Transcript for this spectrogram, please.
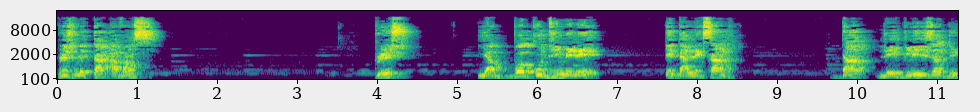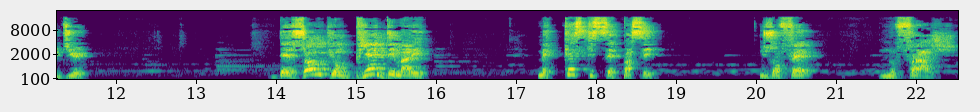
plus le temps avance, plus il y a beaucoup d'Hyménée et d'Alexandre dans l'église de Dieu. Des hommes qui ont bien démarré, mais qu'est-ce qui s'est passé? Ils ont fait naufrage.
